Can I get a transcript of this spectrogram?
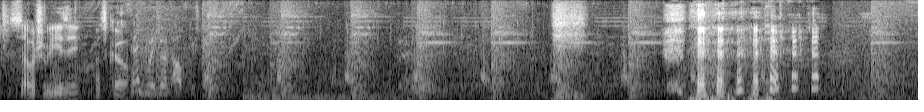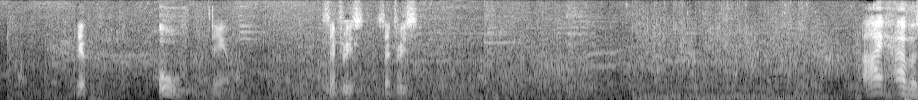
So it should be easy. Let's go. Sentry wird aufgestellt. Yep. Oh, damn. Sentries, sentries. I have a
